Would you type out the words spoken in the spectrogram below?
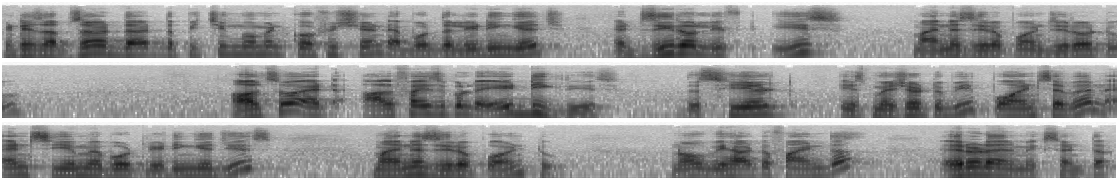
It is observed that the pitching moment coefficient about the leading edge at zero lift is minus 0.02. Also at alpha is equal to 8 degrees, the CL is measured to be 0.7 and Cm about leading edge is minus 0.2. Now we have to find the aerodynamic center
